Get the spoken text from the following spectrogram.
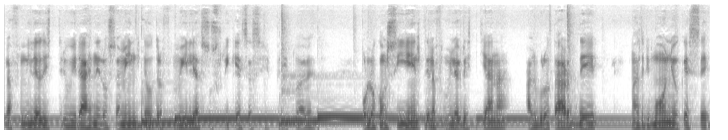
La familia distribuirá generosamente a otras familias sus riquezas espirituales. Por lo consiguiente, la familia cristiana, al brotar del matrimonio que, se,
